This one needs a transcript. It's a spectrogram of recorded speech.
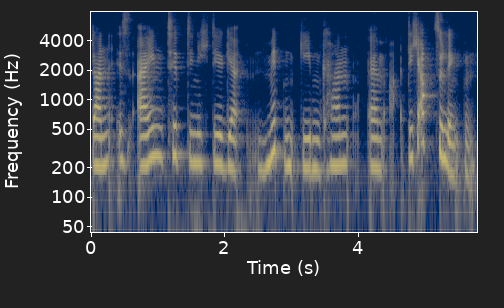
dann ist ein Tipp, den ich dir mitgeben kann, ähm, dich abzulenken.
